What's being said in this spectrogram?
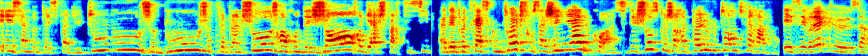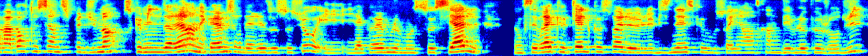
et ça ne me plaise pas du tout. Je bouge, je fais plein de choses, je rencontre des gens, regarde, je participe à des podcasts comme toi je trouve ça génial, quoi. C'est des choses que j'aurais pas eu le temps de faire avant. Et c'est vrai que ça rapporte aussi un petit peu d'humain, parce que mine de rien, on est quand même sur des réseaux sociaux et il y a quand même le mot social. Donc c'est vrai que quel que soit le business que vous soyez en train de développer aujourd'hui,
